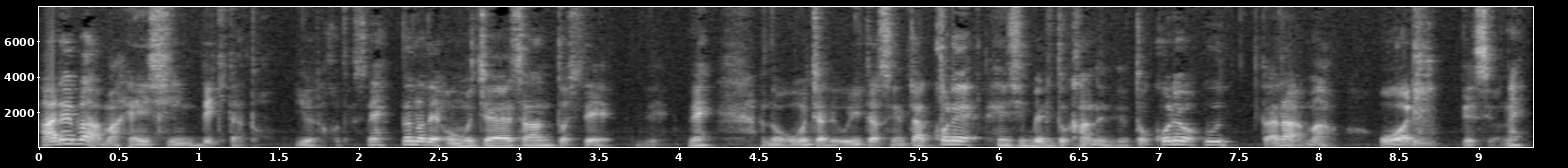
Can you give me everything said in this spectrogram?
あれば、まあ変身できたというようなことですね。なので、おもちゃ屋さんとしてね、あの、おもちゃで売り出すんやったら、これ、変身ベルト関連で言うと、これを売ったら、まあ、終わりですよね。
